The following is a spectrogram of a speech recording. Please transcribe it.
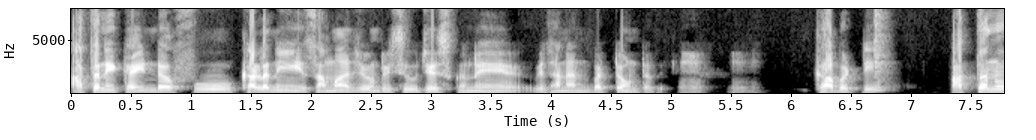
అతని కైండ్ ఆఫ్ కళని సమాజం రిసీవ్ చేసుకునే విధానాన్ని బట్టి ఉంటుంది. కాబట్టి అతను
